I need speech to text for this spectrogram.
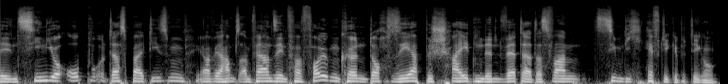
den Senior Open und das bei diesem, ja, wir haben es am Fernsehen verfolgen können, doch sehr bescheidenen Wetter. Das waren ziemlich heftige Bedingungen.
